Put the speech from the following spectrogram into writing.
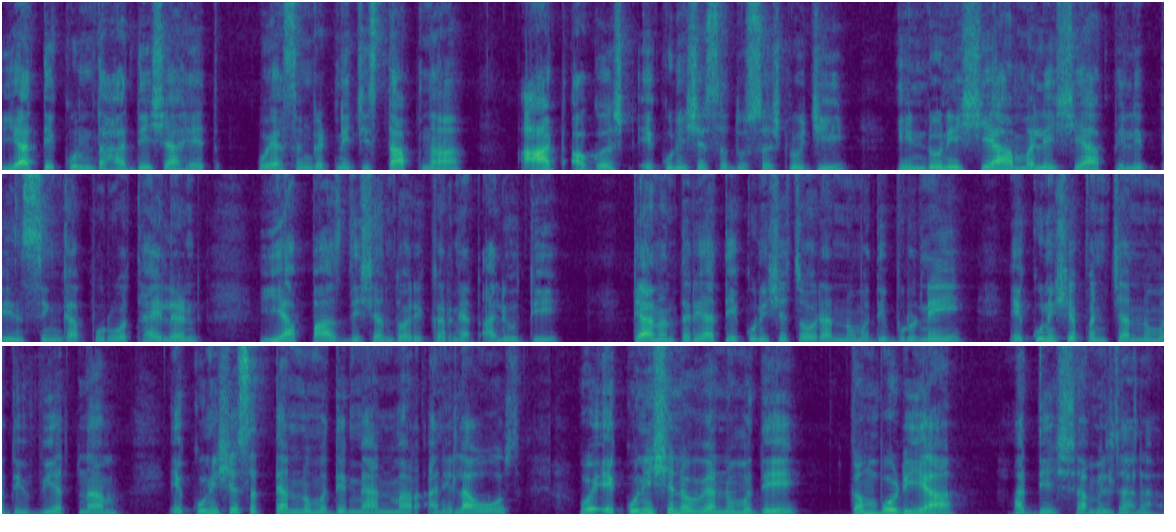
यात एकूण दहा देश आहेत व या संघटनेची स्थापना आठ ऑगस्ट एकोणीसशे सदुसष्ट रोजी इंडोनेशिया मलेशिया फिलिपिन्स सिंगापूर व थायलंड या पाच देशांद्वारे करण्यात आली होती. त्यानंतर यात एकोणीसशे चौऱ्याण्णवमध्ये ब्रुनेई एकोणीसशे पंच्याण्णवमध्ये व्हिएतनाम एकोणीसशे सत्त्याण्णवमध्ये म्यानमार आणि लाओस व एकोणीसशे नव्याण्णवमध्ये कंबोडिया हा देश सामील झाला.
